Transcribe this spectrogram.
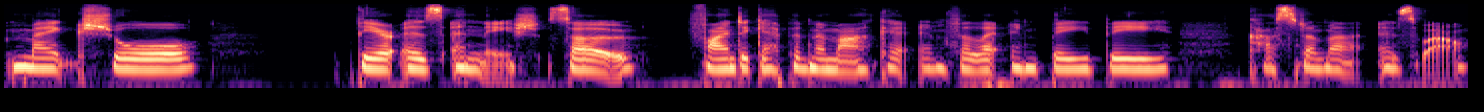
make sure there is a niche. So find a gap in the market and fill it and be the customer as well.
